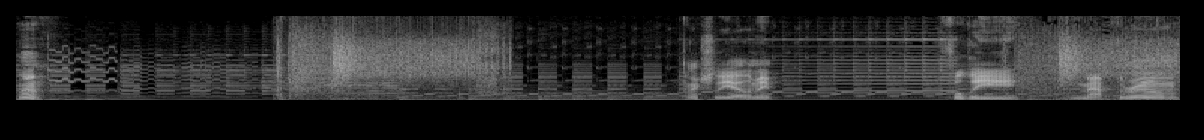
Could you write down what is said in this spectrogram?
Huh. Actually, yeah, let me fully map the room.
